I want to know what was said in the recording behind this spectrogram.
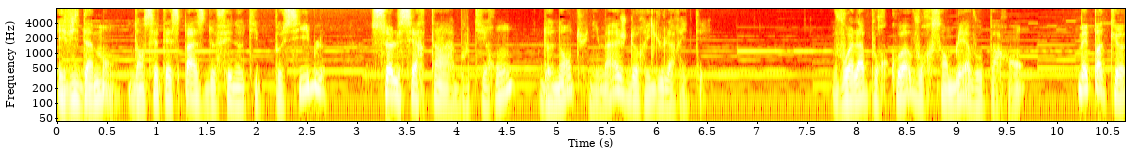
Évidemment, dans cet espace de phénotype possible, seuls certains aboutiront, donnant une image de régularité. Voilà pourquoi vous ressemblez à vos parents, mais pas que.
